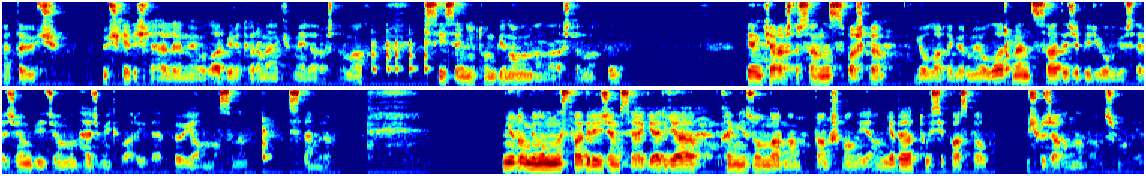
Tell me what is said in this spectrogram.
hətta 3, 3 gedişlə həll etmək olar. Biri teoremanın köməyi ilə araşdırmaq, ikisi isə Newton binomunla araşdırmaqdır. Yəni ki, araşdırsanız başqa yollarda görmək olar. Mən sadəcə bir yolu göstərəcəm. Videonun həcmi etibarı ilə böyük alınmasını istəmirəm. Newton binomundan istifadə edəcəmsə əgər ya kombinezonlarla danışmalıyam, ya da Tusi Pascal üçbucağından danışmalıyam.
